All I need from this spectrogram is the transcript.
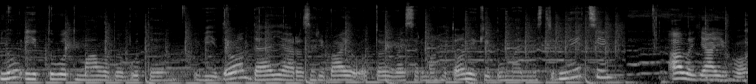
Ну і тут мало би бути відео, де я розгрібаю отой весь армагеддон, який був у мене на стільниці, але я його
